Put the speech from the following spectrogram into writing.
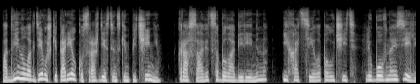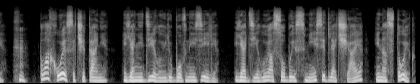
подвинула к девушке тарелку с рождественским печеньем, Красавица была беременна и хотела получить любовное зелье. Хм, плохое сочетание. Я не делаю любовные зелья. Я делаю особые смеси для чая и настоек.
